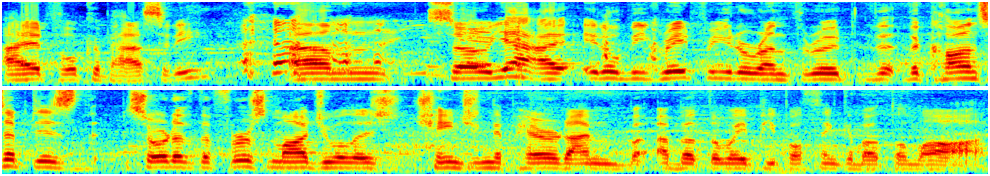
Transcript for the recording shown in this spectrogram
I had full capacity. Um, so yeah, I, it'll be great for you to run through it. The, the concept is sort of the first module is changing the paradigm b- about the way people think about the law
